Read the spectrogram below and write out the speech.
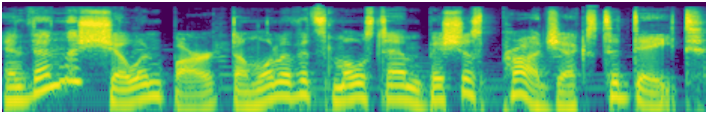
And then the show embarked on one of its most ambitious projects to date.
